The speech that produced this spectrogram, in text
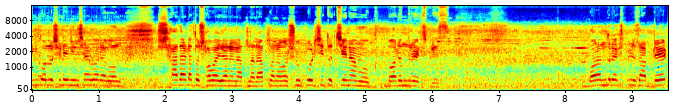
ইন করল সেটি নীলসাগর এবং সাদাটা তো সবাই জানেন আপনারা। আপনার আমার সুপরিচিত চেনা মুখ Barendra express. Barendra express update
